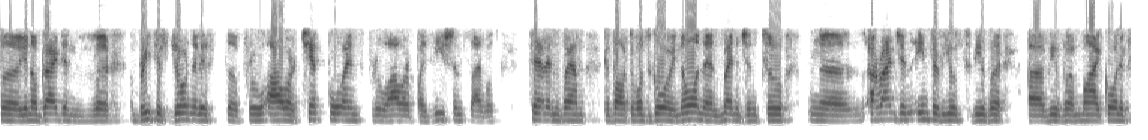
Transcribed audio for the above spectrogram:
uh, you know, guiding the British journalists uh, through our checkpoints, through our positions. I was telling them about what's going on and managing to uh, arranging interviews with uh, with uh, my colleagues,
